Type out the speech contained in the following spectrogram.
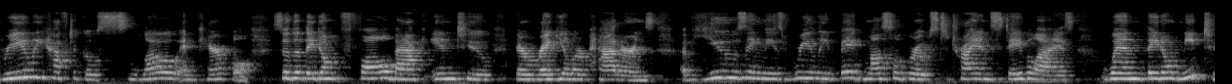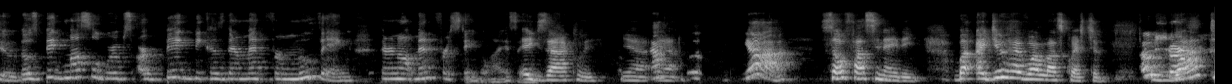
really have to go slow and careful so that they don't fall back into their regular patterns of using these really big muscle groups to try and stabilize when they don't need to. Those big muscle groups are big because they're meant for moving, they're not meant for stabilizing. Exactly. Yeah. Absolutely. Yeah. yeah. So fascinating. But I do have one last question. Oh, sure. What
